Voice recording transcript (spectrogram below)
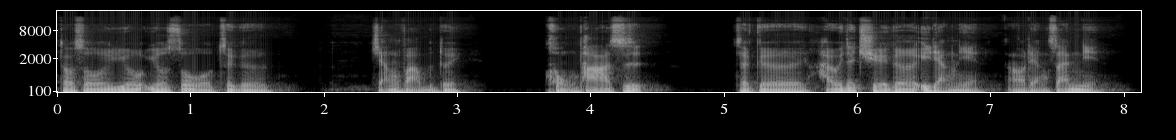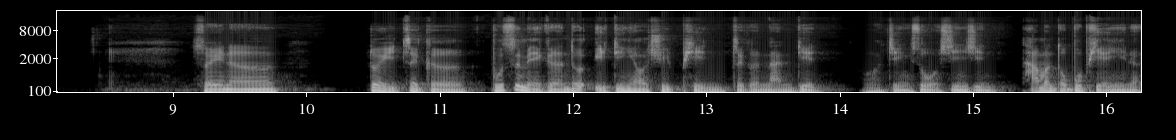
到时候又又说我这个讲法不对，恐怕是这个还会再缺个一两年，然后两三年。所以呢，对这个不是每个人都一定要去拼这个南电哦，锦硕、星星，他们都不便宜了，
